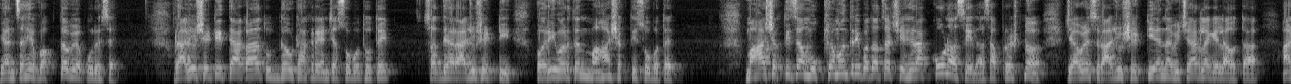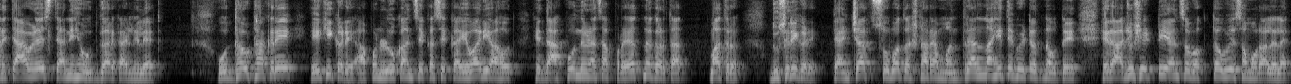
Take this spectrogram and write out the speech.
यांचं हे वक्तव्य पुरेसं आहे. राजू शेट्टी त्या काळात उद्धव ठाकरे यांच्यासोबत होते. सध्या राजू शेट्टी परिवर्तन महाशक्तीसोबत आहेत. महाशक्तीचा मुख्यमंत्री पदाचा चेहरा कोण असेल असा प्रश्न ज्यावेळेस राजू शेट्टी यांना विचारला गेला होता आणि त्यावेळेस त्यांनी हे उद्गार काढलेले आहेत. उद्धव ठाकरे एकीकडे आपण लोकांचे कसे कैवारी आहोत हे दाखवून देण्याचा प्रयत्न करतात. मात्र दुसरीकडे त्यांच्याच सोबत असणाऱ्या मंत्र्यांनाही ते भेटत नव्हते. हे राजू शेट्टी यांचं वक्तव्य समोर आलेलं आहे.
